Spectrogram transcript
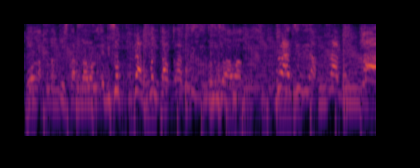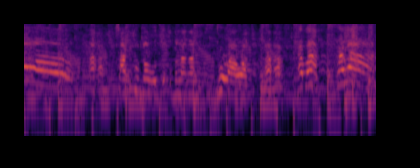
Bola kena mistar gawang Edisut dan mental keras tinggi menuju gawang Brasilia dan gol! Satu nol untuk kemenangan pelawak. Hebat, hebat!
